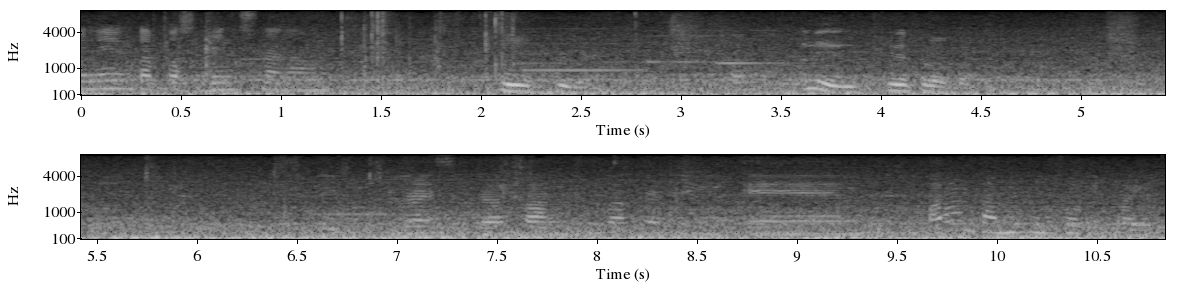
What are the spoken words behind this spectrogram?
Okay na yun, tapos drinks na lang. Ano yun? Nasa baba? Rice, Japan, butter chicken. Parang ang dami kong sulit right.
